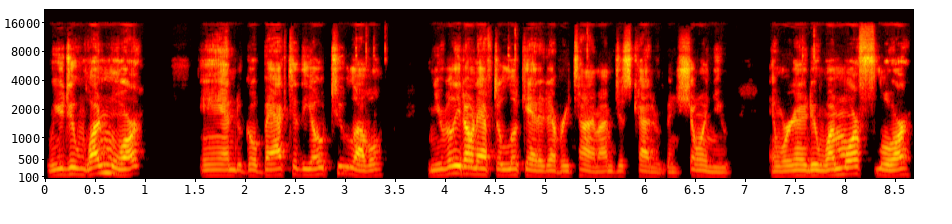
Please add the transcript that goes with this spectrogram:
When you do one more and go back to the O2 level, and you really don't have to look at it every time. I'm just kind of been showing you. And we're going to do one more floor.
